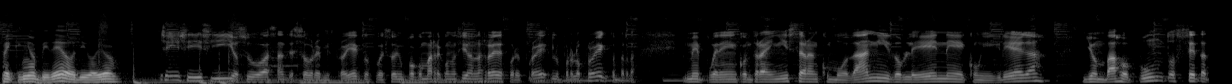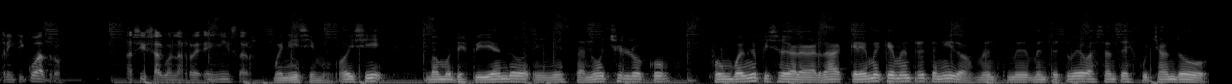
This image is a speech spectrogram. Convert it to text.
pequeños videos, digo yo. Sí, sí, sí, yo subo bastante sobre mis proyectos, pues soy un poco más reconocido en las redes por, el por los proyectos, ¿verdad? Me pueden encontrar en Instagram como Dani, N con Y, guion bajo punto Z34. Así salgo en, la en Instagram. Buenísimo. Hoy sí, vamos despidiendo en esta noche, loco. Fue un buen episodio, la verdad. Créeme que me he entretenido. Me, me, entretuve bastante escuchando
